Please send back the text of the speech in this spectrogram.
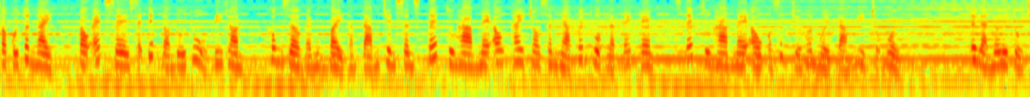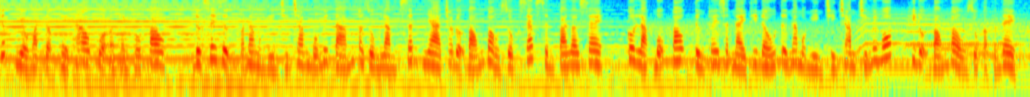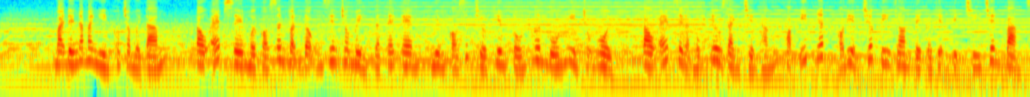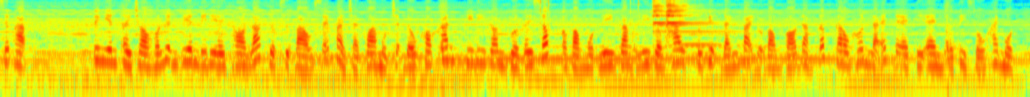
Vào cuối tuần này, Pau FC sẽ tiếp đón đối thủ Dijon 0 giờ ngày 7 tháng 8 trên sân Stade Juha Meau thay cho sân nhà quen thuộc là Tekem. Stade Juha Meau có sức chứa hơn 18.000 chỗ ngồi. Đây là nơi tổ chức nhiều hoạt động thể thao của ở thành phố Pau, được xây dựng vào năm 1948 và dùng làm sân nhà cho đội bóng bầu dục Section Paloise. Câu lạc bộ Pau từng thuê sân này thi đấu từ năm 1991 khi đội bóng bầu dục gặp vấn đề. Mãi đến năm 2018, Pau FC mới có sân vận động riêng cho mình là Tekem nhưng có sức chứa khiêm tốn hơn 4.000 chỗ ngồi. Pau FC đặt mục tiêu giành chiến thắng hoặc ít nhất có điểm trước Dijon để cải thiện vị trí trên bảng xếp hạng. Tuy nhiên, thầy trò huấn luyện viên Didier Thorlat được dự báo sẽ phải trải qua một trận đấu khó khăn khi Dijon vừa gây sốc ở vòng 1 Ligue 1 Ligue 2 với việc đánh bại đội bóng có đẳng cấp cao hơn là ST Etienne với tỷ số 2-1.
